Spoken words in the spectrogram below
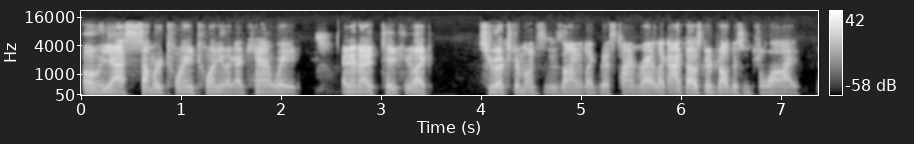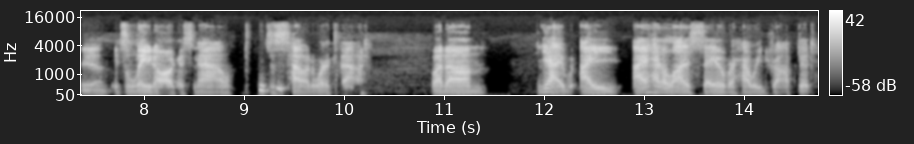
"Oh yeah, summer 2020, like I can't wait." And then it takes me like two extra months to design it, like this time, right? Like I thought I was gonna drop this in July. Yeah. It's late August now. just how it works out. But um, yeah, I I had a lot of say over how we dropped it.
